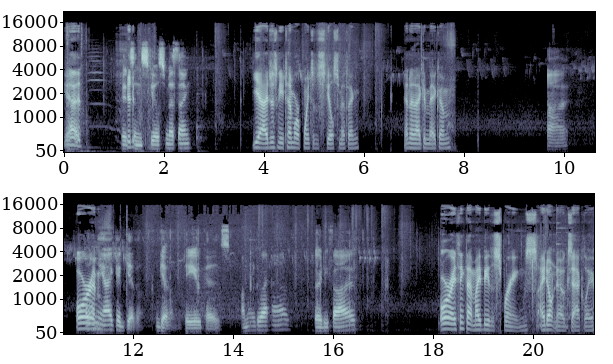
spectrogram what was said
yeah, it, It's Did- in steelsmithing. yeah, I just need ten more points in steelsmithing, and then I can make them. Uh, Or only I could give them, give them to you, because how many do I have? 35? Or I think that might be the springs. I don't know exactly.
